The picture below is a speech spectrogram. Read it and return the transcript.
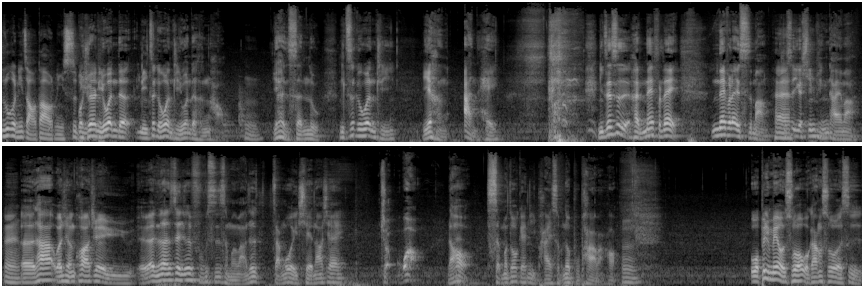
如果你找到，你是我觉得你问的你这个问题问的很好，嗯，也很深入。你这个问题也很暗黑，你这是很 Netflix Netflix 嘛，哎这是一个新平台嘛，嗯呃，它完全跨界于呃，那这就是福斯什么嘛，就是掌握一切，然后现在就哇，然后什么都给你拍，什么都不怕嘛，哈，嗯，我并没有说我刚刚说的是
